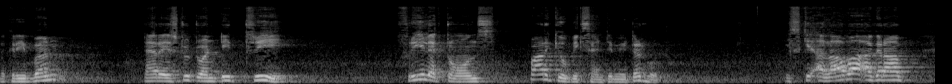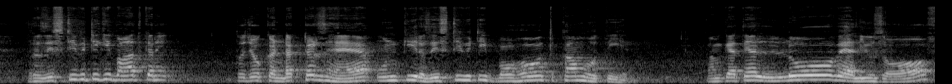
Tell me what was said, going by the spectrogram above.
तकरीबन ten raise to twenty three free electrons पर क्यूबिक सेंटीमीटर होते इसके अलावा अगर आप रजिस्टिविटी की बात करें तो जो कंडक्टर्स हैं, उनकी रजिस्टिविटी बहुत कम होती है। हम कहते हैं low values of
